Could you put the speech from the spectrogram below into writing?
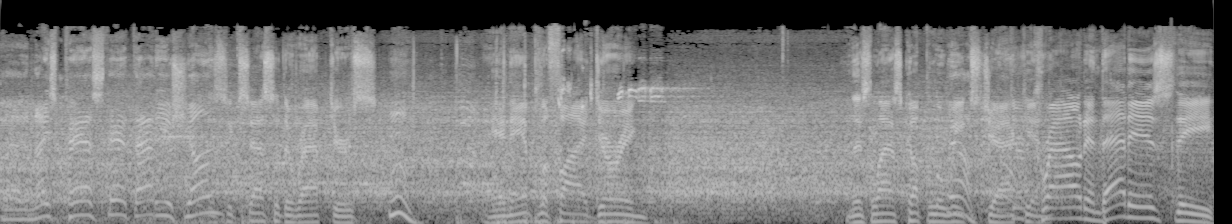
Uh, nice pass there, Thaddeus Young. The success of the Raptors and amplified during this last couple of Yeah. weeks, Jack. Yeah. Crowd, and that is the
